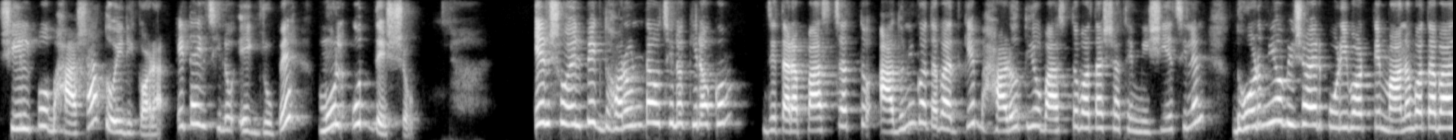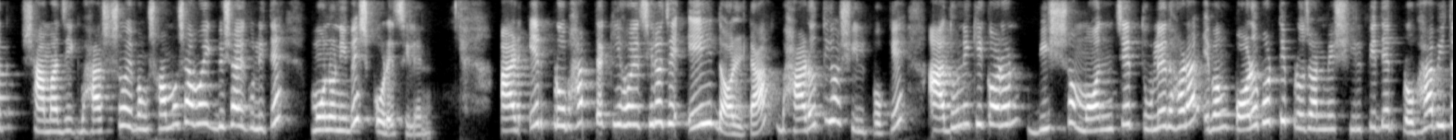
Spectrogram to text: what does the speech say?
শিল্প ভাষা তৈরি করা। এটাই ছিল এই গ্রুপের মূল উদ্দেশ্য। এর শৈল্পিক ধরনটাও ছিল কীরকম? যে তারা পাশ্চাত্য আধুনিকতাবাদকে ভারতীয় বাস্তবতার সাথে মিশিয়েছিলেন, ধর্মীয় বিষয়ের পরিবর্তে মানবতাবাদ, সামাজিক ভাষ্য এবং সমসাময়িক বিষয়গুলিতে মনোনিবেশ করেছিলেন। আর এর প্রভাবটা কি হয়েছিল যে এই দলটা ভারতীয় শিল্পকে আধুনিকীকরণ, বিশ্ব মঞ্চে তুলে ধরা এবং পরবর্তী প্রজন্মের শিল্পীদের প্রভাবিত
